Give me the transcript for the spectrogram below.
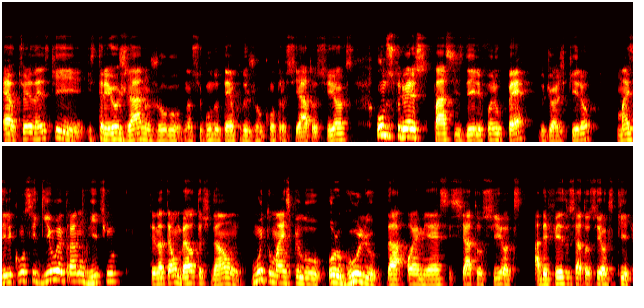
É, o Trey Lance que estreou já no jogo, no segundo tempo do jogo contra o Seattle Seahawks. Um dos primeiros passes dele foi no pé do George Kittle, mas ele conseguiu entrar num ritmo, tendo até um belo touchdown, muito mais pelo orgulho da OMS Seattle Seahawks a defesa do Seattle Seahawks que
